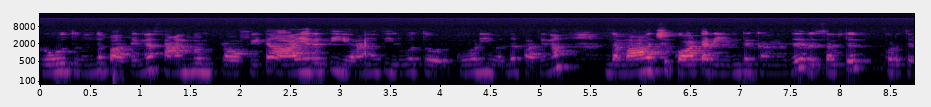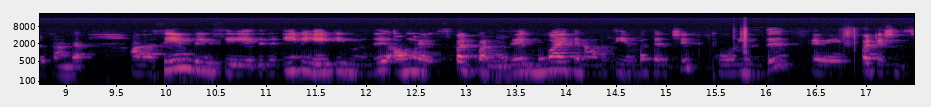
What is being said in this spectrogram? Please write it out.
growth வந்து பார்த்தீங்கன்னா ஸ்டாண்ட்லோன் ப்ராஃபிட் ஆயிரத்தி இரநூத்தி இருபத்தோரு கோடி வந்து பார்த்தீங்கன்னா மார்ச் குவார்ட்டர் எண்டுக்கானது ரிசல்ட் கொடுத்துருக்காங்க. ஆனால் சிஎன்பிசி இதில் டிவி எயிட்டீன் வந்து அவங்க எக்ஸ்பெக்ட் பண்ணது மூவாயிரத்தி நானூற்றி எண்பத்தஞ்சு கோடி வந்து எக்ஸ்பெக்டேஷன்ஸ்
